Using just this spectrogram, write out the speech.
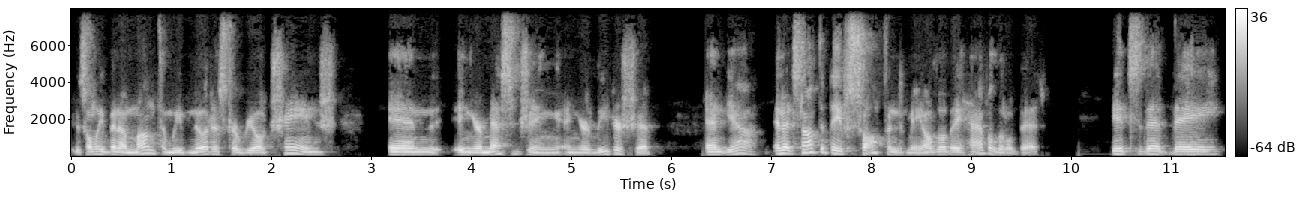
it's only been a month and we've noticed a real change in in your messaging and your leadership." And yeah, and it's not that they've softened me, although they have a little bit. It's that they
